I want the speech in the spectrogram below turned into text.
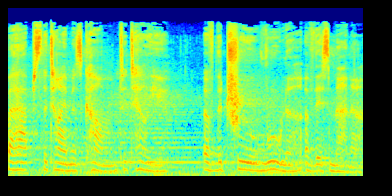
perhaps the time has come to tell you of the true ruler of this manor.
